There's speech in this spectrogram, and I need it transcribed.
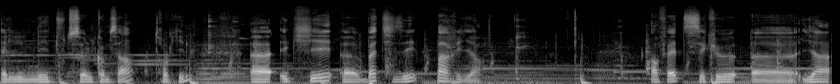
elle naît toute seule comme ça, tranquille, euh, et qui est baptisée Paria. En fait, c'est que y a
